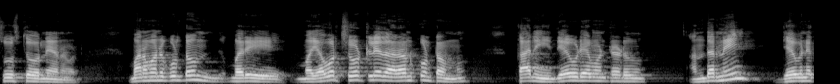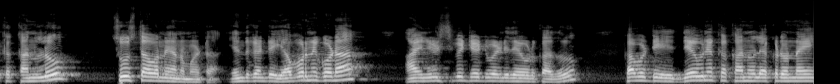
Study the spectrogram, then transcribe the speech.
చూస్తూ ఉన్నాయి అనమాట మనం అనుకుంటాం మరి ఎవరు చూడలేదు అని అనుకుంటాం కానీ దేవుడు ఏమంటాడు? అందరినీ దేవుని యొక్క కన్నులు చూస్తూ ఉన్నాయి అనమాట ఎందుకంటే ఎవరిని కూడా ఆయన విడిచిపెట్టేటువంటి దేవుడు కాదు. కాబట్టి దేవుని యొక్క కనులు ఎక్కడ ఉన్నాయి?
